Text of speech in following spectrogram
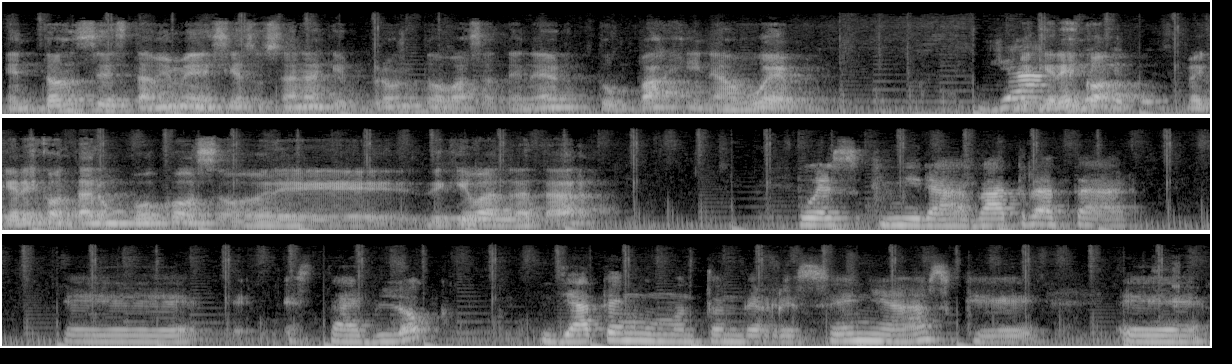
Entonces, también me decía Susana que pronto vas a tener tu página web. ¿Me, querés contar un poco sobre de qué va a tratar? Pues mira, va a tratar, eh, está el blog, ya tengo un montón de reseñas que eh,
